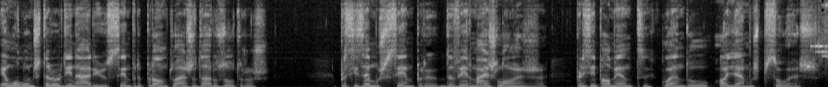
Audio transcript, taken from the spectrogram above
é um aluno extraordinário, sempre pronto a ajudar os outros. Precisamos sempre de ver mais longe, principalmente quando olhamos pessoas.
